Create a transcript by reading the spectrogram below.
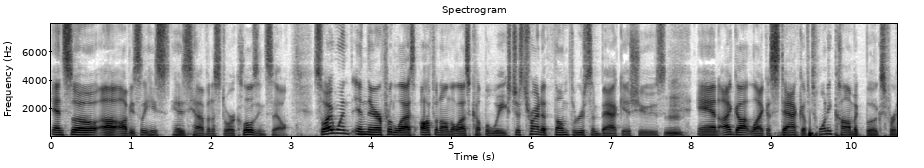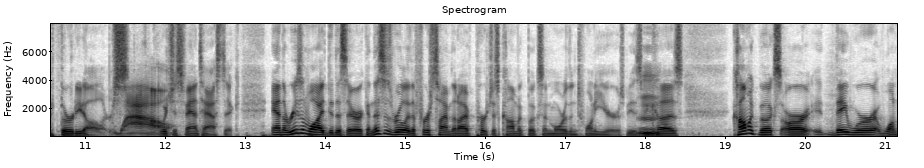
And so uh, obviously he's he's having a store closing sale. So I went in there for the last off and on the last couple weeks, just trying to thumb through some back issues, Mm. and I got like a stack of 20 comic books for thirty dollars. Wow. which is fantastic. And the reason why I did this, Eric, and this is really the first time that I've purchased comic books in more than 20 years, is Mm. because comic books are they were at one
